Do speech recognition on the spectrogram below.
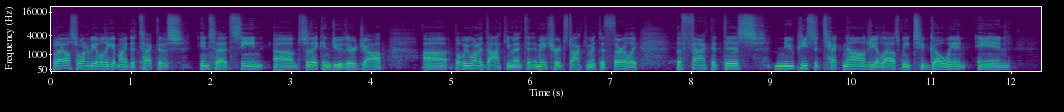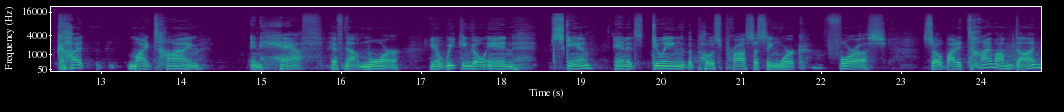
But I also want to be able to get my detectives into that scene um, so they can do their job. Uh, but we want to document it and make sure it's documented thoroughly. The fact that this new piece of technology allows me to go in and cut my time in half, if not more, you know, we can go in, scan, and it's doing the post processing work for us. So by the time I'm done,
